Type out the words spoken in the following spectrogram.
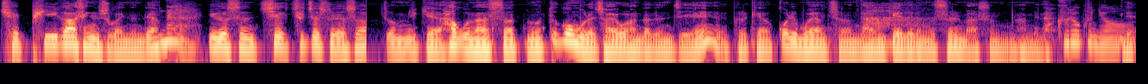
최피가 생길 수가 있는데요. 네. 이것은 치액 절제소에서 좀 이렇게 하고 나서 너무 뜨거운 물에 좌욕을 한다든지 그렇게 꼬리 모양처럼 남게 아. 되는 것을 말씀합니다. 그렇군요. 네.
